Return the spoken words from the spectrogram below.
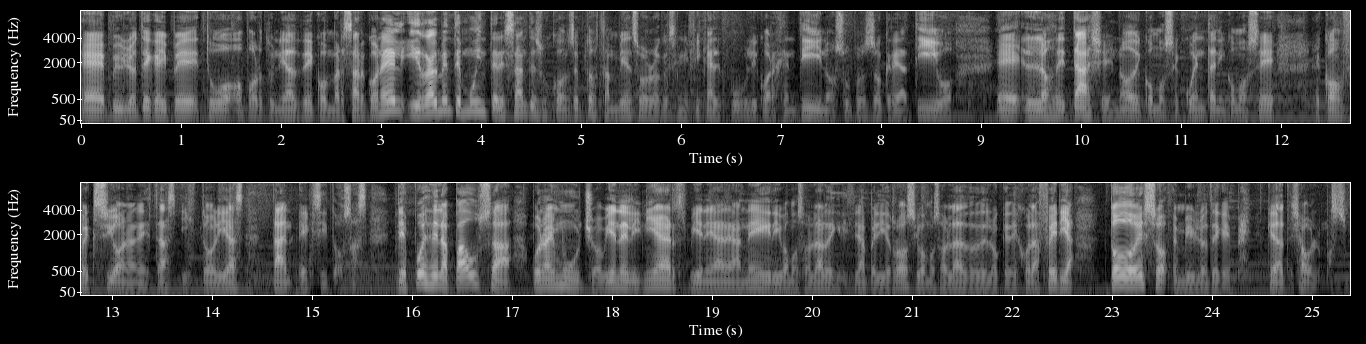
eh, Biblioteca IP, tuvo oportunidad de conversar con él y realmente muy interesantes sus conceptos también sobre lo que significa el público argentino, su proceso creativo, eh, los detalles, ¿no? De cómo se cuentan y cómo se eh, confeccionan estas historias tan exitosas. Después de la pausa, bueno, hay mucho. Viene Liniers, viene Ana Negri, vamos a hablar de Cristina Rossi, vamos a hablar de lo que dejó la feria. Todo eso en Biblioteca IP. Quédate, ya volvemos.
